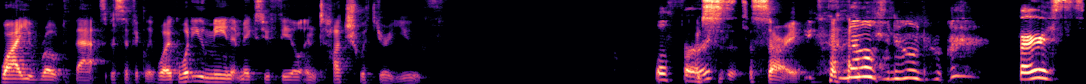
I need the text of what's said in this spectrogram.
why you wrote that specifically. Like, what do you mean it makes you feel in touch with your youth? Well, first, s- sorry. no, no, no. First,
